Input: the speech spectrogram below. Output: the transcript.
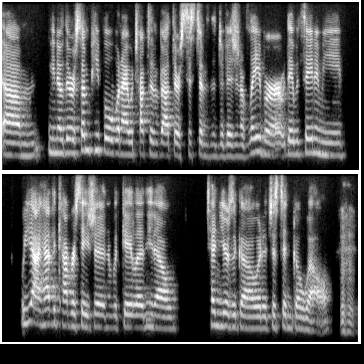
Um, you know, there are some people when I would talk to them about their systems, the division of labor, they would say to me, well, yeah, I had the conversation with Galen, you know, 10 years ago and it just didn't go well. Mm-hmm.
